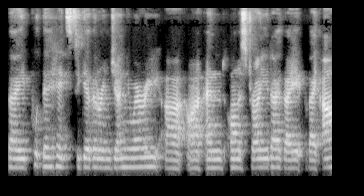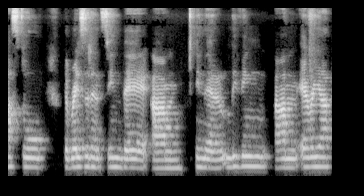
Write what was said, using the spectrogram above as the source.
they put their heads together in January, uh, uh, and on Australia Day, they they asked all the residents in their um, in their living um, area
